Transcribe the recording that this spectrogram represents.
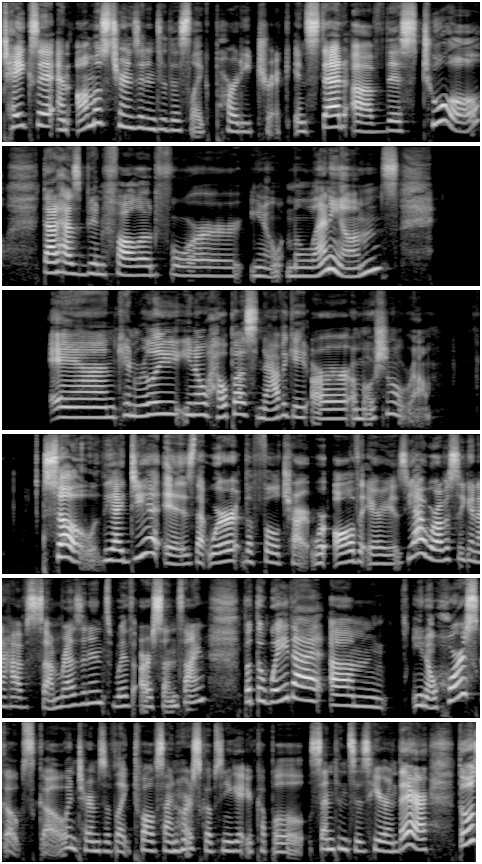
takes it and almost turns it into this like party trick instead of this tool that has been followed for, you know, millenniums and can really, you know, help us navigate our emotional realm. So, the idea is that we're the full chart. We're all the areas. Yeah, we're obviously going to have some resonance with our sun sign, but the way that um, you know, horoscopes go in terms of like 12 sign horoscopes, and you get your couple sentences here and there, those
